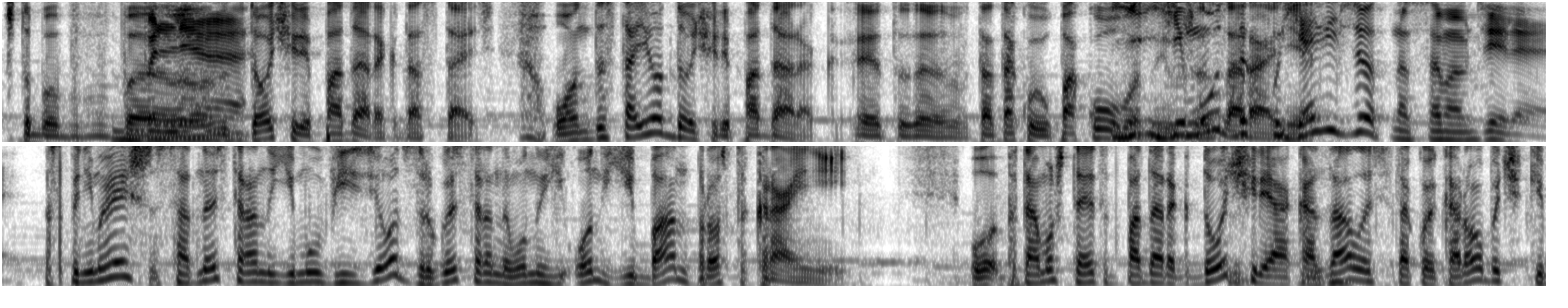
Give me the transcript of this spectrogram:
чтобы в, в дочери подарок достать. Он достает дочери подарок, это, это такой упакованный Ему уже заранее. Ему везет на самом деле. Понимаешь, с одной стороны ему везет, с другой стороны он, он ебан просто край крайний. Потому что этот подарок дочери оказалась в такой коробочке.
